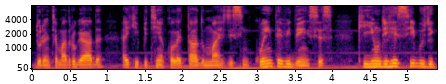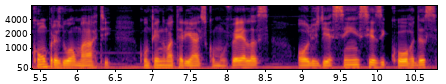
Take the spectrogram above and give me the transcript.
Durante a madrugada, a equipe tinha coletado mais de 50 evidências que iam de recibos de compras do Walmart, contendo materiais como velas, óleos de essências e cordas,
